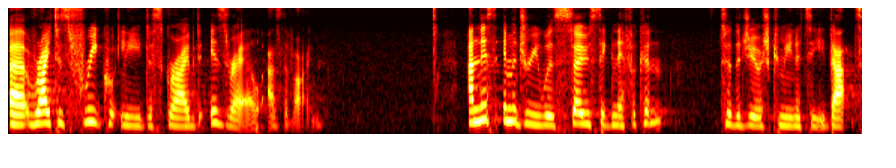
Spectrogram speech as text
uh, writers frequently described Israel as the vine. And this imagery was so significant to the Jewish community that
